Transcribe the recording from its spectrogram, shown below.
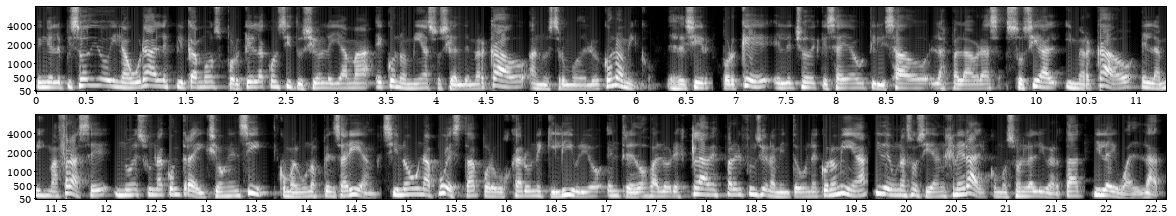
En el episodio inaugural explicamos por qué la Constitución le llama economía social de mercado a nuestro modelo económico, es decir, por qué el hecho de que se haya utilizado las palabras social y mercado en la misma frase no es una contradicción en sí, como algunos pensarían, sino una apuesta por buscar un equilibrio entre dos valores claves para el funcionamiento de una economía y de una sociedad en general, como son la libertad y la igualdad.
